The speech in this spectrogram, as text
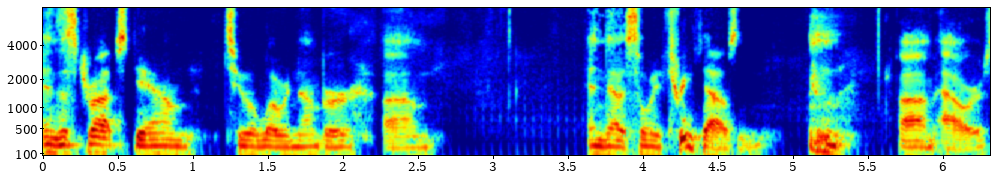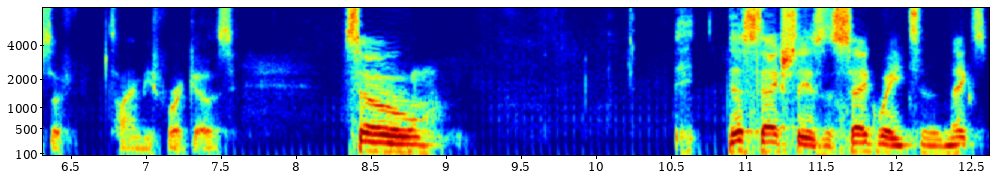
And this drops down to a lower number. Um, and that's only 3,000 um, hours of time before it goes. So this actually is a segue to the next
